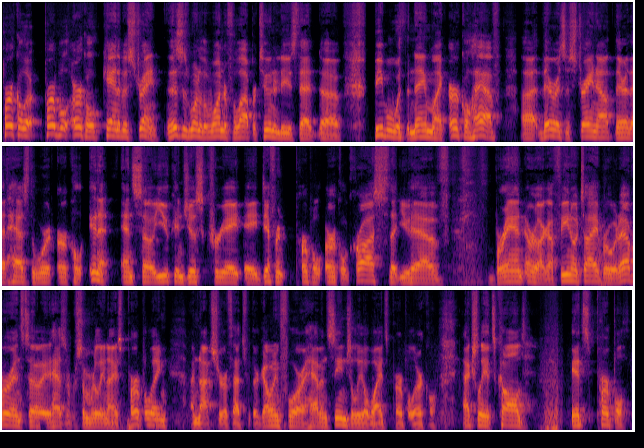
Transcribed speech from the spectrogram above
Purple, Urkel cannabis strain. And this is one of the wonderful opportunities that uh, people with the name like Urkel have. Uh, there is a strain out there that has the word Urkel in it. And so you can just create a different Purple Urkel cross that you have brand or like a phenotype or whatever. And so it has some really nice purpling. I'm not sure if that's what they're going for. I haven't seen Jaleel White's Purple Urkle. Actually, it's called It's Purple.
